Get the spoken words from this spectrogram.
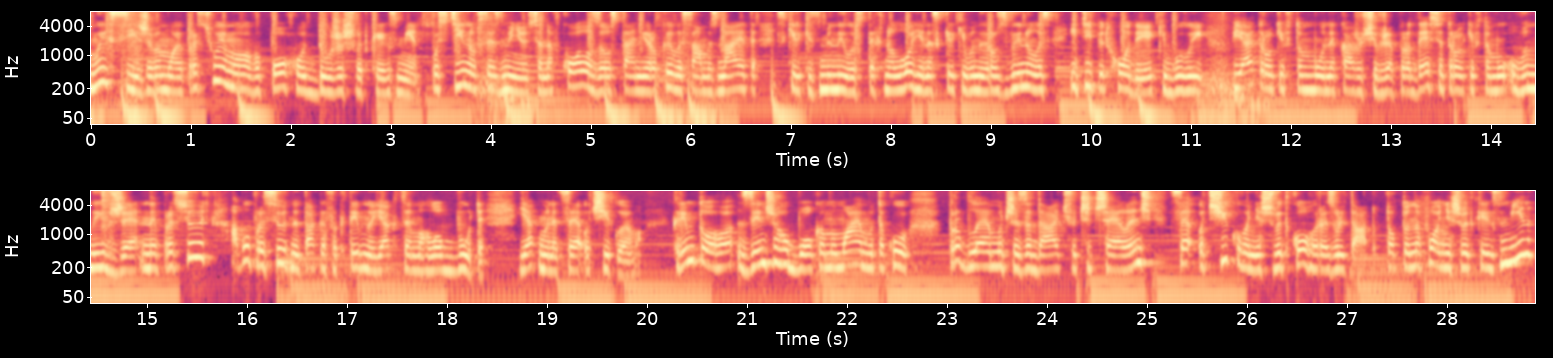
Ми всі живемо і працюємо в епоху дуже швидких змін. Постійно все змінюється навколо. За останні роки ви саме знаєте, скільки змінилось технологій, наскільки вони розвинулись, і ті підходи, які були 5 років тому, не кажучи вже про 10 років тому, вони вже не працюють або працюють не так ефективно, як це могло б бути, як ми на це очікуємо. Крім того, з іншого боку, ми маємо таку проблему чи задачу, чи челендж це очікування швидкого результату. Тобто, на фоні швидких змін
